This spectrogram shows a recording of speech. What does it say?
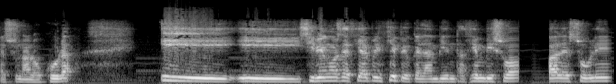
es una locura. Y si bien os decía al principio que la ambientación visual es sublime,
